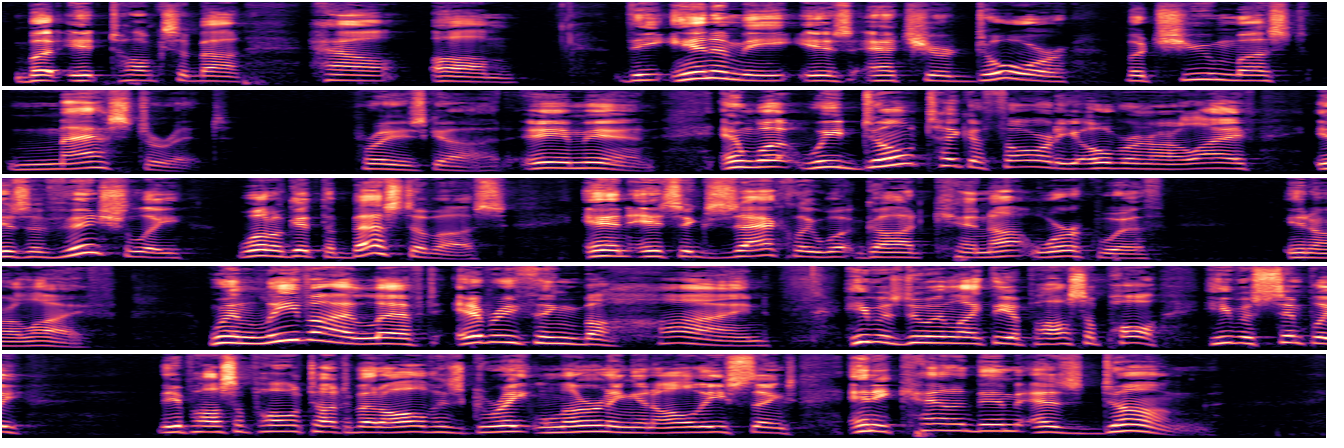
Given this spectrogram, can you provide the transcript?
but it talks about how um, the enemy is at your door, but you must master it. Praise God. Amen. And what we don't take authority over in our life is eventually what will get the best of us. And it's exactly what God cannot work with in our life. When Levi left everything behind, he was doing like the Apostle Paul. He was simply the Apostle Paul talked about all of his great learning and all these things, and he counted them as dung.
